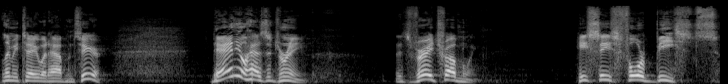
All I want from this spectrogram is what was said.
Let me tell you what happens here. Daniel has a dream that's very troubling. He sees four beasts.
